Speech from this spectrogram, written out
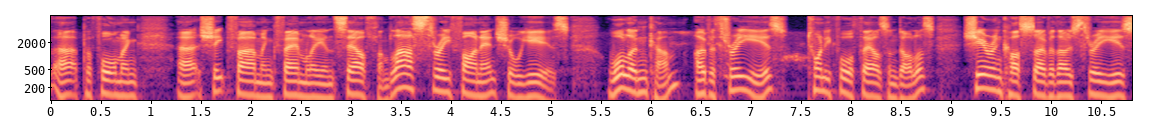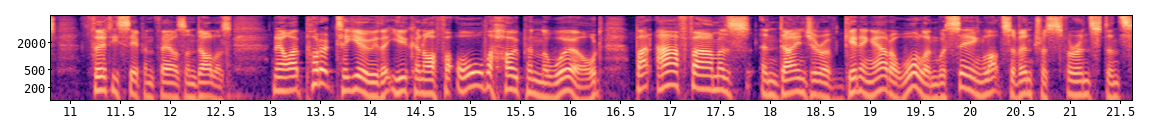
uh, performing uh, sheep farming family in Southland. Last three financial years, wool income over three years $24,000. Shearing costs over those three years, $37,000. Now, I put it to you that you can offer all the hope in the world, but are farmers in danger of getting out of wool? And we're seeing lots of interest, for instance,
